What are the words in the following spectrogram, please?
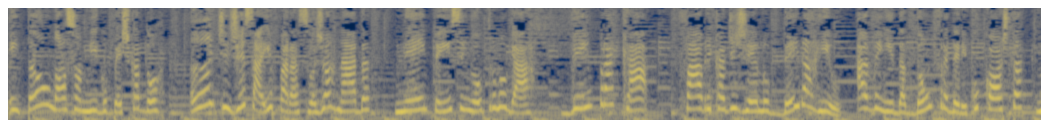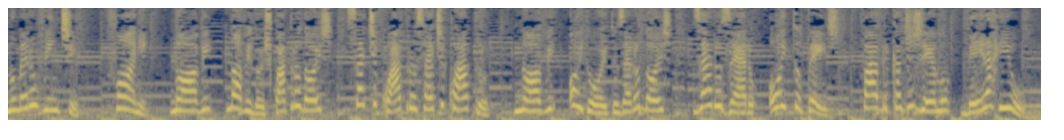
Então, nosso amigo pescador, antes de sair para a sua jornada, nem pense em outro lugar. Vem pra cá Fábrica de Gelo Beira Rio, Avenida Dom Frederico Costa, número 20. Fone 99242 7474 98802 0083. Fábrica de Gelo Beira Rio.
